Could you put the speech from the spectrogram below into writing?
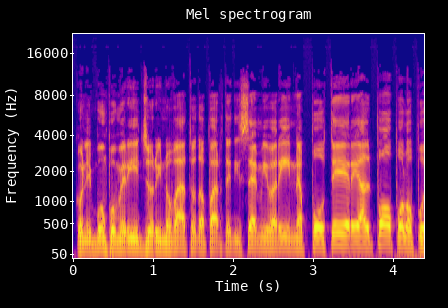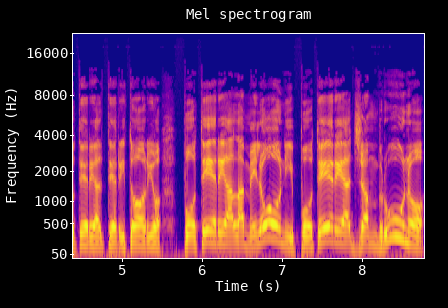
con il buon pomeriggio rinnovato da parte di Sammy Varin. Potere al popolo, potere al territorio, potere alla Meloni, potere a Giambruno,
